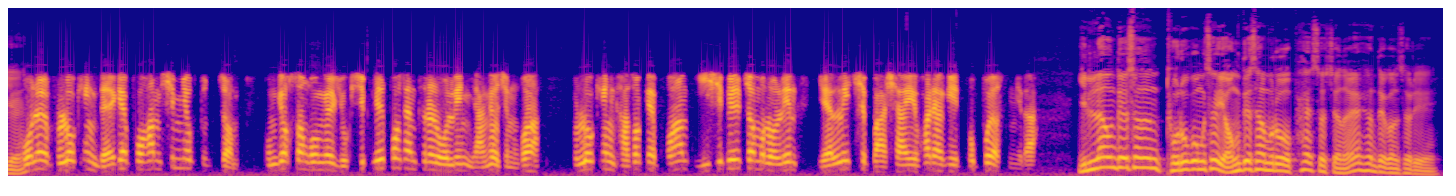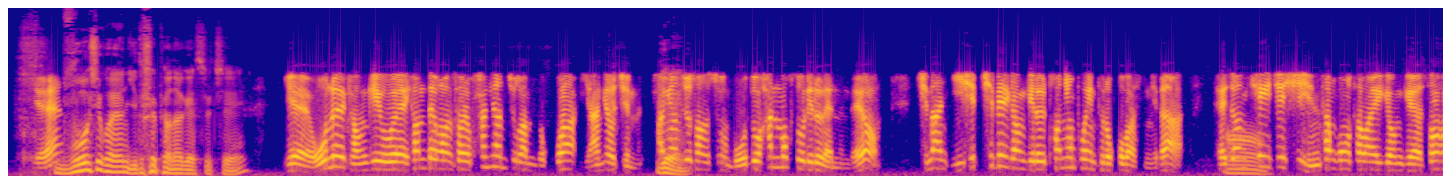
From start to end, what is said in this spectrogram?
예. 오늘 블로킹 4개 포함 16득점, 공격 성공률 61%를 올린 양효진과 블로킹 5개 포함 21점을 올린 옐리치 마샤의 활약이 돋보였습니다. 1라운드에서는 도로공사 0대 3으로 패했었잖아요, 현대건설이. 예. 무엇이 과연 이들을 변하게 했을지. 예, 오늘 경기 후에 현대건설 황현주 감독과 양효진, 황현주 예. 선수 모두 한 목소리를 냈는데요. 지난 27일 경기를 터닝포인트로 꼽았습니다. 대전 어. KGC 인삼공사와의 경기에서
